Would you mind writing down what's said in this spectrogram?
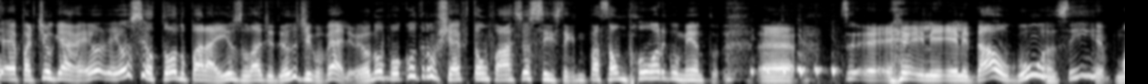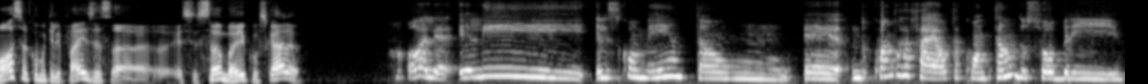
é partiu guerra. Eu, eu, se eu tô no paraíso lá de Deus, eu digo, velho, eu não vou contra um chefe tão fácil assim. Você tem que me passar um bom argumento. É, ele, ele dá algum, assim? Mostra como que ele faz essa, esse samba aí com os caras? Olha, ele, eles comentam é, quando o Rafael tá contando sobre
